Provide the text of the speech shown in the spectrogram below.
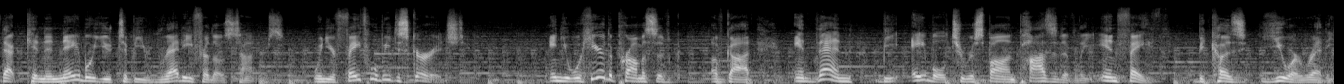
that can enable you to be ready for those times when your faith will be discouraged and you will hear the promise of, of God and then be able to respond positively in faith because you are ready.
